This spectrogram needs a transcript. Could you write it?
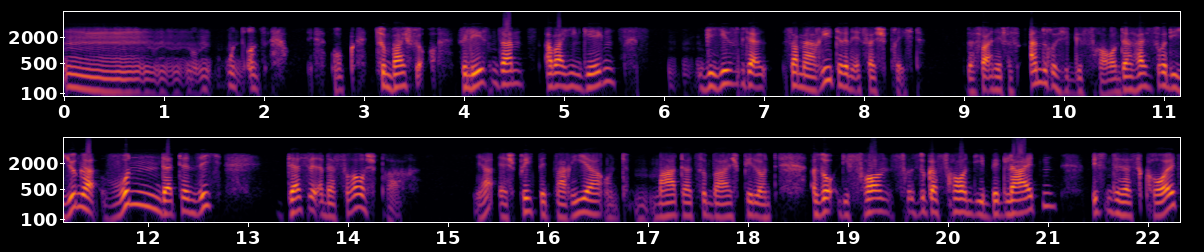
Mm, und, und, und, und zum Beispiel, wir lesen dann aber hingegen, wie Jesus mit der Samariterin etwas spricht. Das war eine etwas anrüchige Frau. Und da heißt es sogar, die Jünger wunderten sich, dass er an der Frau sprach. Ja, er spricht mit Maria und Martha zum Beispiel und also die Frauen, sogar Frauen, die begleiten bis unter das Kreuz.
